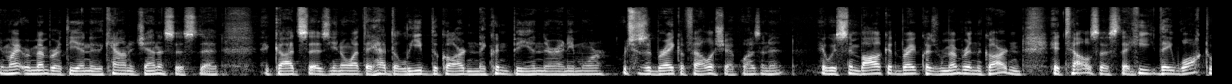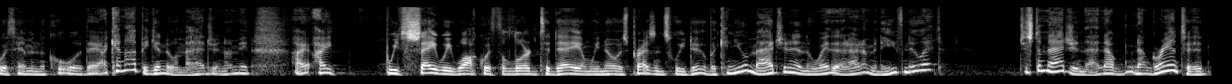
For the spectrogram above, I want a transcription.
You might remember at the end of the account of Genesis that, that God says, you know what, they had to leave the garden. They couldn't be in there anymore, which was a break of fellowship, wasn't it? It was symbolic of the break because remember in the garden, it tells us that he, they walked with him in the cool of the day. I cannot begin to imagine. I mean, I, I we say we walk with the Lord today and we know his presence, we do. But can you imagine in the way that Adam and Eve knew it? Just imagine that. Now, now, granted,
